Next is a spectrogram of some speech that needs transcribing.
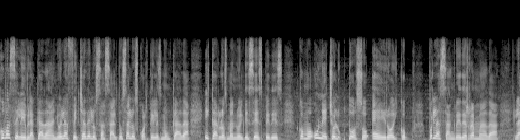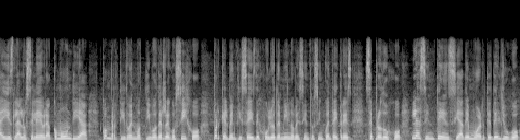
Cuba celebra cada año la fecha de los asaltos a los cuarteles Moncada y Carlos Manuel de Céspedes como un hecho luctuoso e heroico por la sangre derramada. La isla lo celebra como un día convertido en motivo de regocijo porque el 26 de julio de 1953 se produjo la sentencia de muerte del yugo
